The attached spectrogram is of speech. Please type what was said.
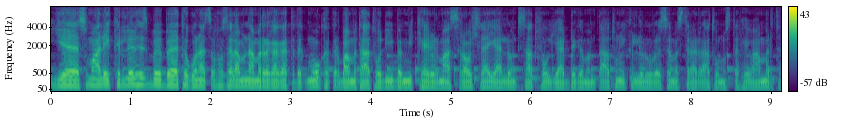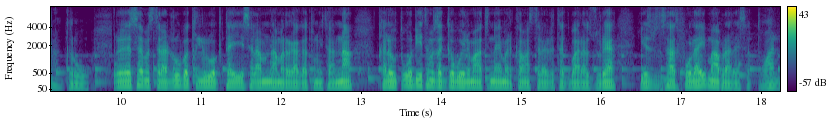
የሶማሌ ክልል ህዝብ በተጎናጸፈው ሰላምና መረጋጋት ተጠቅሞ ከቅርብ ዓመታት ወዲህ በሚካሄዱ ልማት ስራዎች ላይ ያለውን ተሳትፎ እያደገ መምጣቱን የክልሉ ርዕሰ መስተዳድር አቶ ሙስጠፌ መሐመድ ተናገሩ። ርዕሰ መስተዳድሩ በክልሉ ወቅታዊ የሰላምና መረጋጋት ሁኔታና ከለውጡ ወዲህ የተመዘገቡ የልማትና የመልካም አስተዳደር ተግባራት ዙሪያ የህዝብ ተሳትፎ ላይ ማብራሪያ ሰጥተዋል።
